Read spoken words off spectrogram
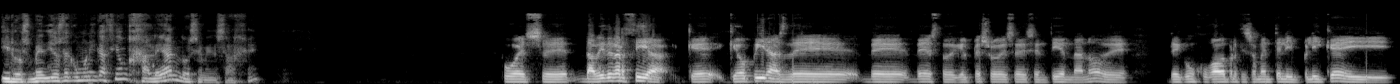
Y los medios de comunicación jaleando ese mensaje. Pues eh, David García, ¿qué, opinas de, de, de, esto, de que el PSOE se desentienda, ¿no? De, de que un jugador precisamente le implique y,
